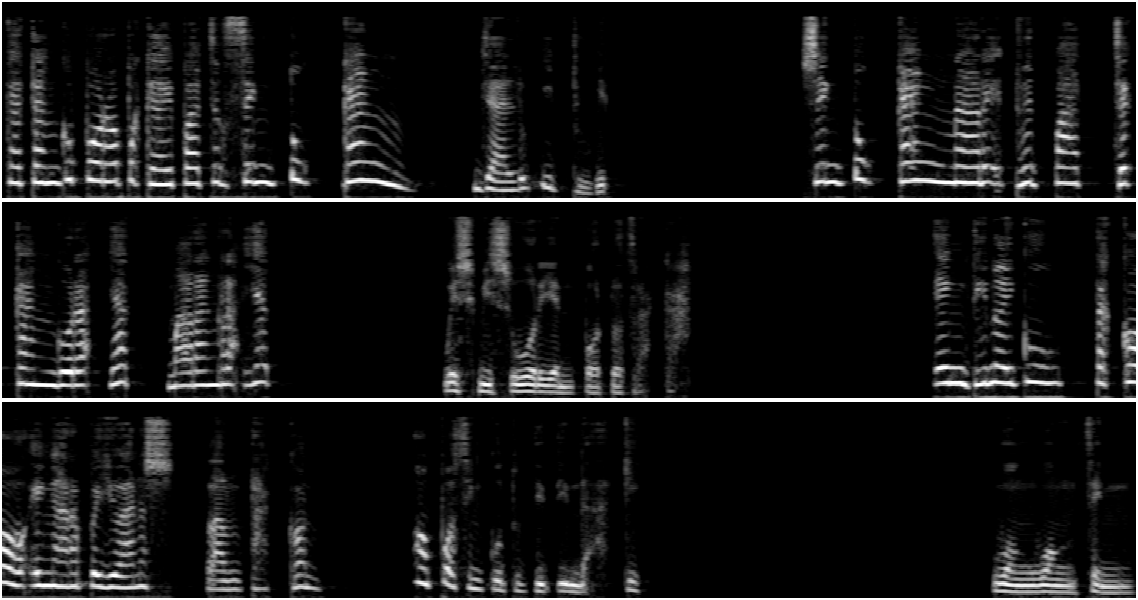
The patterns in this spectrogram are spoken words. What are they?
Kadangku para pegawai pajak sing tukang njaluki dhuwit. Sing tukang narik dhuwit pajak kanggo rakyat marang rakyat wis misuwur yen padha trakah. Ing dina iku teka ing ngarepe Yohanes lan takon, "Apa sing kudu ditindakake?" Wong-wong sing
